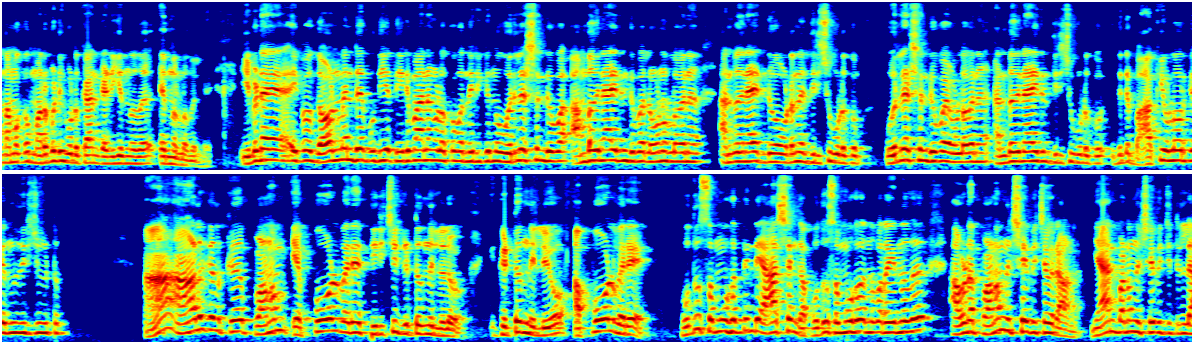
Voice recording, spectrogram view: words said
നമുക്ക് മറുപടി കൊടുക്കാൻ കഴിയുന്നത് എന്നുള്ളതല്ലേ. ഇവിടെ ഇപ്പോൾ ഗവൺമെന്റ് പുതിയ തീരുമാനങ്ങളൊക്കെ വന്നിരിക്കുന്നു. ഒരു ലക്ഷം രൂപ അമ്പതിനായിരം രൂപ ലോൺ ഉള്ളവന് അൻപതിനായിരം രൂപ ഉടനെ തിരിച്ചു കൊടുക്കും. ഒരു ലക്ഷം രൂപ ഉള്ളവന് അൻപതിനായിരം തിരിച്ചു കൊടുക്കും. ഇതിന്റെ ബാക്കിയുള്ളവർക്ക് എന്ത് തിരിച്ചു കിട്ടും? ആ ആളുകൾക്ക് പണം എപ്പോൾ വരെ തിരിച്ചു കിട്ടുന്നില്ലല്ലോ കിട്ടുന്നില്ലയോ അപ്പോൾ വരെ പൊതുസമൂഹത്തിന്റെ ആശങ്ക പൊതുസമൂഹം എന്ന് പറയുന്നത് അവിടെ പണം നിക്ഷേപിച്ചവരാണ്. ഞാൻ പണം നിക്ഷേപിച്ചിട്ടില്ല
